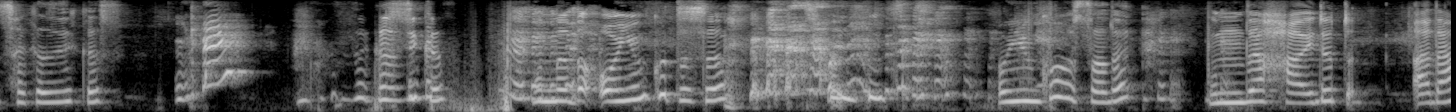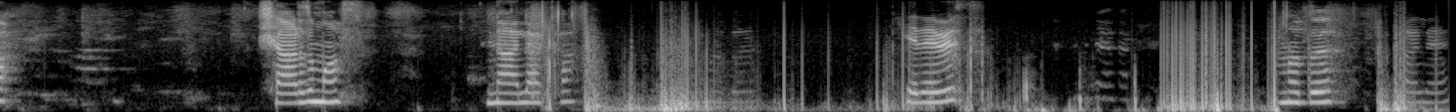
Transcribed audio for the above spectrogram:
sakızcı kız. sakızcı kız. Bunun adı oyun kutusu. Oyun konsalı. Bunun da haydut adam. Şarjım az. Ne alaka? Kereviz. Bunun adı Kale.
